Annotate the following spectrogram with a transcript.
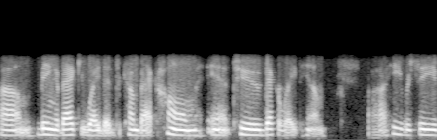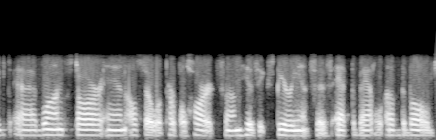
um, being evacuated to come back home and to decorate him. Uh, he received a Bronze Star and also a Purple Heart from his experiences at the Battle of the Bulge.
